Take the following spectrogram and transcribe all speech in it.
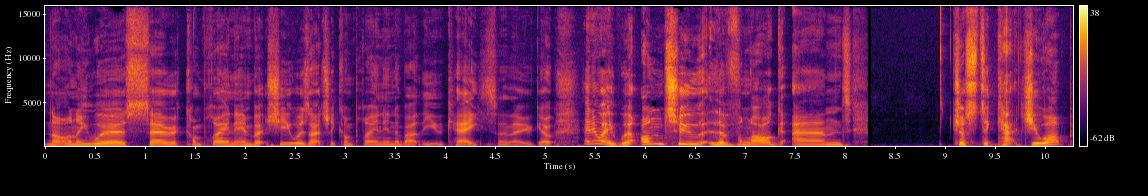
Not only was Sarah complaining, but she was actually complaining about the UK. So there you go. Anyway, we're on to the vlog, and just to catch you up,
